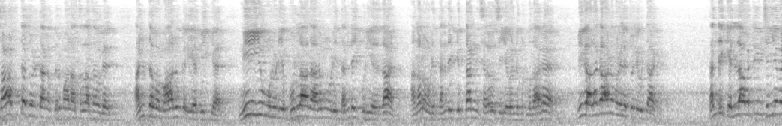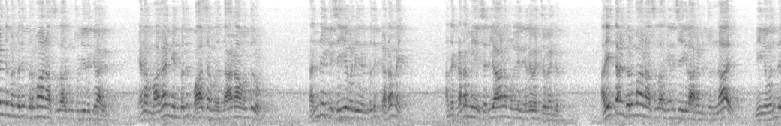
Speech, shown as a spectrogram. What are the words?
சாஃப்டாக சொல்லிட்டாங்க பெருமானா சல்லாஸ் அவர்கள். அந்தவ மாலுக்கள் எபிக்க நீயும் உன்னுடைய பொருளாதாரம் உன்னுடைய தந்தைக்குரியது தான் அதனால உன்னுடைய தந்தைக்குத்தான் நீ செலவு செய்ய வேண்டும் என்பதாக மிக அழகான முறையில் சொல்லிவிட்டார்கள். தந்தைக்கு எல்லாவற்றையும் செய்ய வேண்டும் என்பதை பெருமானா சல்லாஹும் சொல்லியிருக்கிறார்கள். ஏன்னா மகன் என்பது பாசம் அது தானா வந்துடும் தந்தைக்கு செய்ய வேண்டியது என்பது கடமை. அந்த கடமையை சரியான முறையில் நிறைவேற்ற வேண்டும். அதைத்தான் பெருமானா சல்லாஹ் என்ன செய்கிறார்கள் என்று சொன்னால் நீங்கள் வந்து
